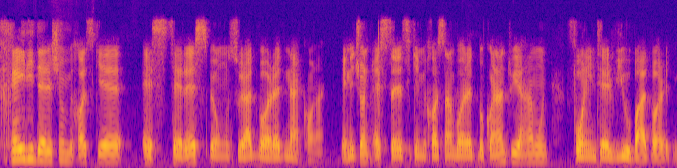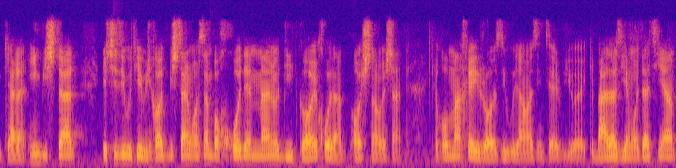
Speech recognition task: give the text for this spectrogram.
خیلی دلشون می‌خواست که استرس به اون صورت وارد نکنن. یعنی چون استرسی که می‌خواستن وارد بکنن توی همون phone interview باید وارد می‌کردن. این بیشتر یه چیزی بود که می‌خواد بیشتر می‌خواستن با خود من و دیدگاه خودم آشنا بشن. که خب من خیلی راضی بودم از interview که بعد از یه مدتی هم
